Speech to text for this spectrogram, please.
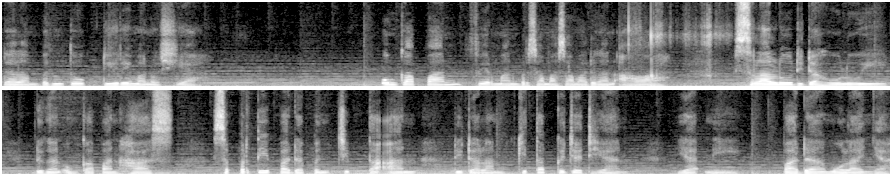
dalam bentuk diri manusia. Ungkapan firman bersama-sama dengan Allah selalu didahului dengan ungkapan khas seperti pada penciptaan di dalam kitab Kejadian, yakni pada mulanya.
